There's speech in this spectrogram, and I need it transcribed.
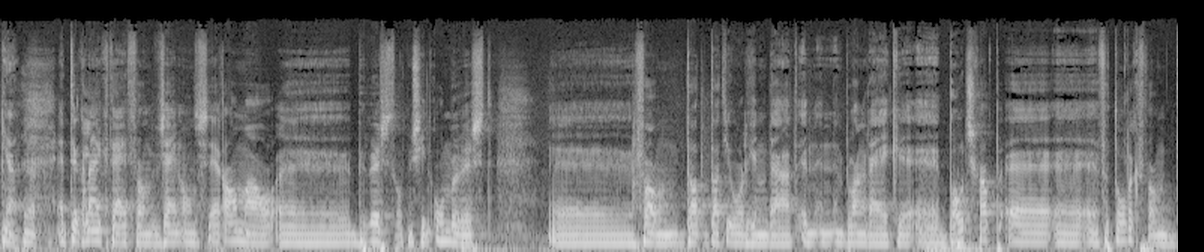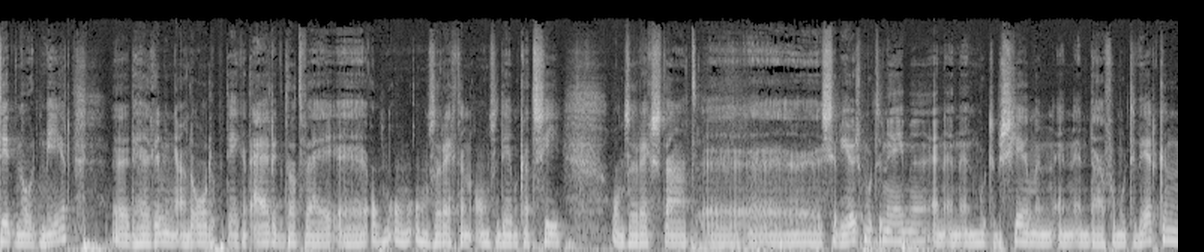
Ja. ja. En tegelijkertijd van, we zijn ons er allemaal bewust, of misschien onbewust... Uh, van dat, dat die oorlog inderdaad een, een, een belangrijke uh, boodschap uh, vertolkt van dit nooit meer. de herinnering aan de oorlog betekent eigenlijk dat wij on, on, onze rechten, onze democratie, onze rechtsstaat serieus moeten nemen en, en, en moeten beschermen en, en daarvoor moeten werken.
